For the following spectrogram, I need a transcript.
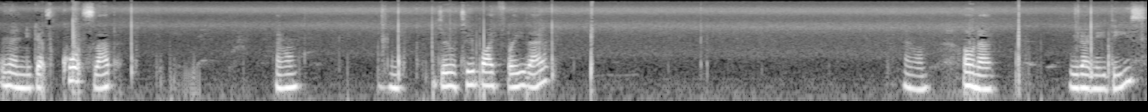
And then you get quartz slab. Hang on. Do a 2 by 3 there. Hang on. Oh no. We don't need these.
